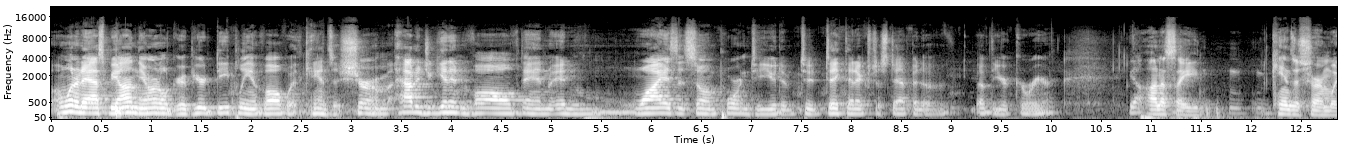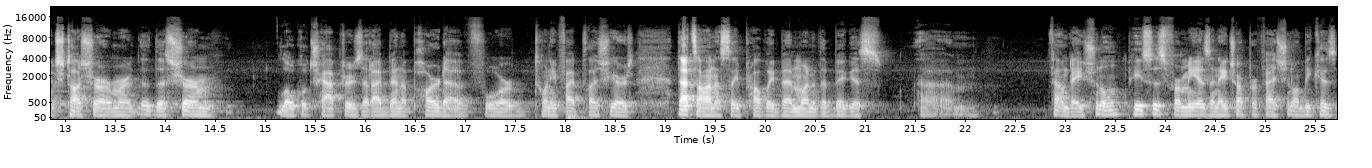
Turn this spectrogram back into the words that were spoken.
I wanted to ask beyond the Arnold Group, you're deeply involved with Kansas SHRM. How did you get involved and, and why is it so important to you to, to take that extra step of, of your career? Yeah, honestly, Kansas SHRM, Wichita SHRM, or the, the SHRM local chapters that I've been a part of for 25 plus years, that's honestly probably been one of the biggest um, foundational pieces for me as an HR professional because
